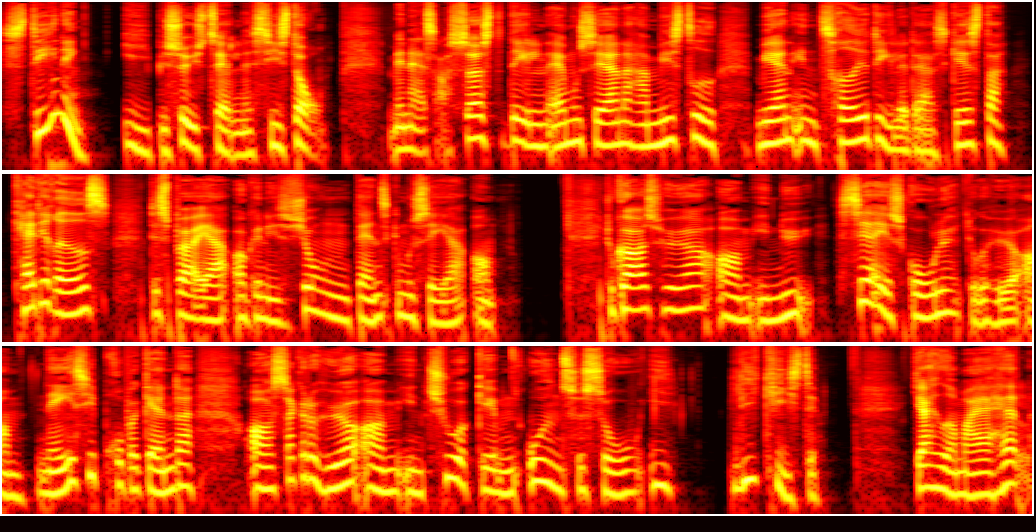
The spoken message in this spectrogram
stigning i besøgstallene sidste år. Men altså, størstedelen af museerne har mistet mere end en tredjedel af deres gæster. Kan de reddes? Det spørger jeg organisationen Danske Museer om. Du kan også høre om en ny serieskole, du kan høre om nazipropaganda, og så kan du høre om en tur gennem Odense Zoo i Likiste. Jeg hedder Maja Hall.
